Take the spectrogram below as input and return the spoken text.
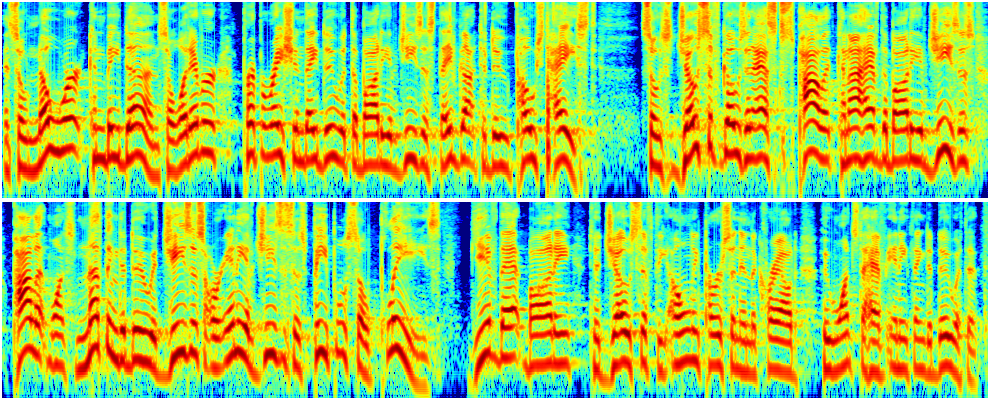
And so no work can be done. So whatever preparation they do with the body of Jesus, they've got to do post haste. So Joseph goes and asks Pilate, Can I have the body of Jesus? Pilate wants nothing to do with Jesus or any of Jesus' people, so please Give that body to Joseph, the only person in the crowd who wants to have anything to do with it.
